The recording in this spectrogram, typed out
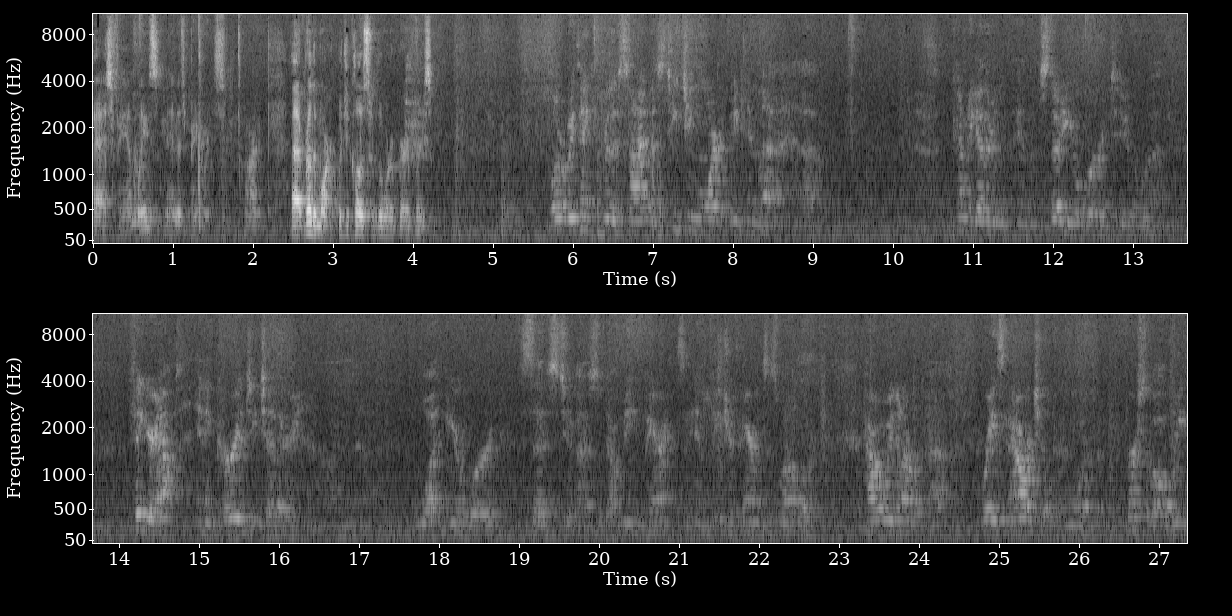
as families and as parents. All right. Uh, Brother Mark, would you close with a word of prayer, please? Lord, we thank you for this time, this teaching, Lord, that we can uh, uh, come together and, study your word to uh, figure out and encourage each other on uh, what your word says to us about being parents and future parents as well, Lord. How are we going to uh, raise our children, Lord? But first of all, we,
